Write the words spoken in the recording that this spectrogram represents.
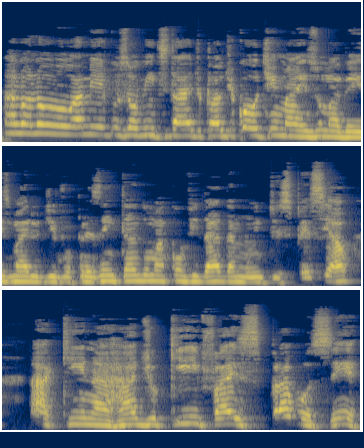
Alô, alô, amigos ouvintes da Rádio Cloud Coaching, mais uma vez Mário Divo apresentando uma convidada muito especial aqui na rádio que faz para você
